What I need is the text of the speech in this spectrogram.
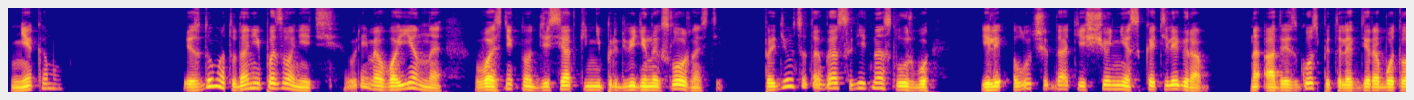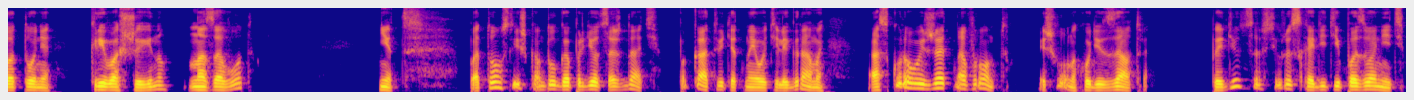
Некому. Из дома туда не позвонить. Время военное, возникнут десятки непредвиденных сложностей. Придется тогда садить на службу. Или лучше дать еще несколько телеграмм. На адрес госпиталя, где работала Тоня, Кривошеину, на завод? Нет, потом слишком долго придется ждать, пока ответят на его телеграммы, а скоро уезжать на фронт. Эшелон уходит завтра. Придется все же сходить и позвонить.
